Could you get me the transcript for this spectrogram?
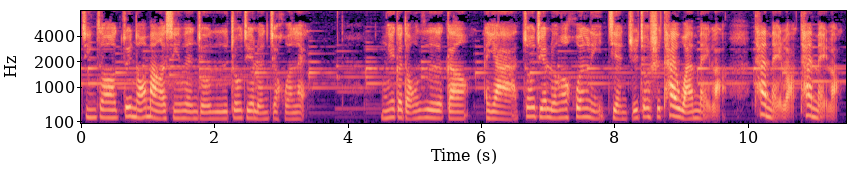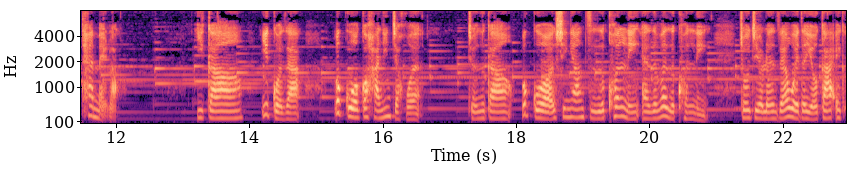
今朝最闹忙的新闻就是周杰伦结婚唻。我一个同事讲：“哎呀，周杰伦的婚礼简直就是太完美了，太美了，太美了，太美了。”伊讲，伊觉着，勿管和哈人结婚，就是讲，勿管新娘子是昆凌还是勿是昆凌，周杰伦侪会得有介一个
